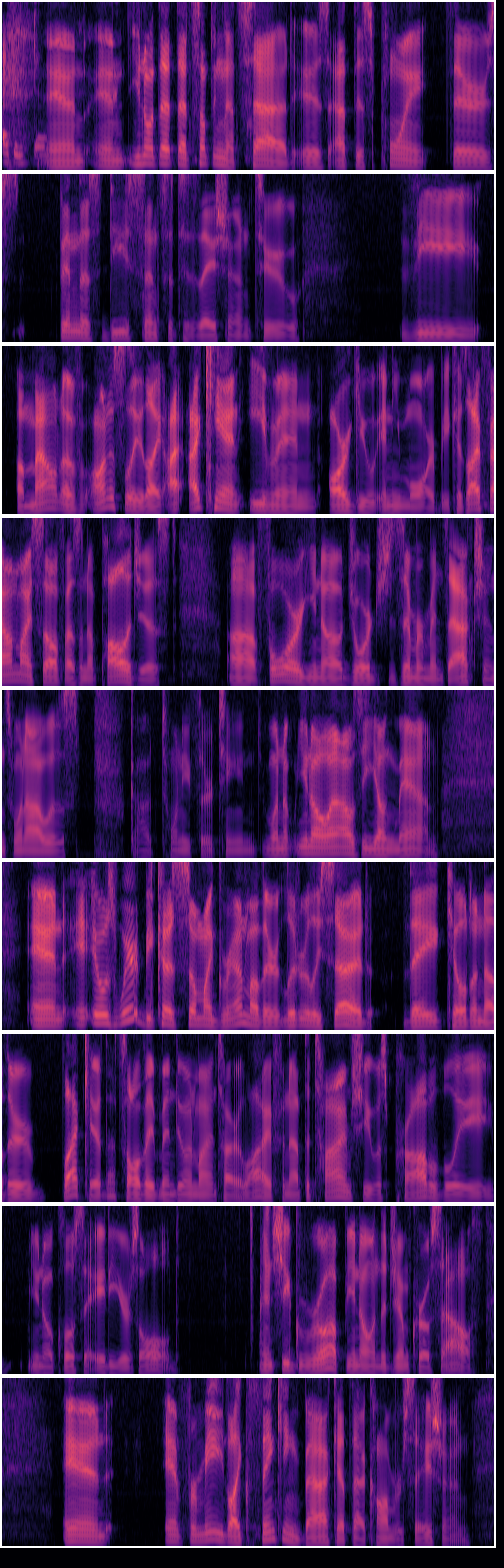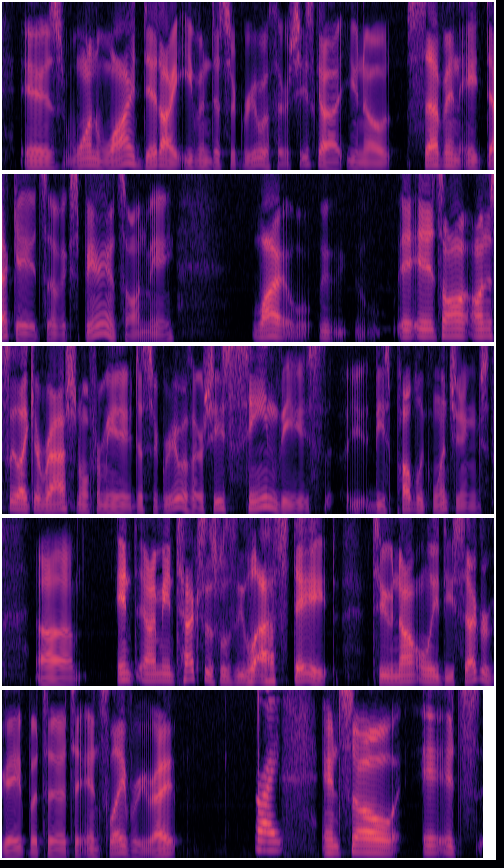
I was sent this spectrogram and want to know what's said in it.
I think so. And and you know that that's something that's sad is at this point there's been this desensitization to the amount of honestly like I, I can't even argue anymore because I found myself as an apologist uh, for you know George Zimmerman's actions when I was God 2013 when you know when I was a young man and it, it was weird because so my grandmother literally said they killed another black kid. That's all they've been doing my entire life. And at the time, she was probably, you know, close to 80 years old. And she grew up, you know, in the Jim Crow South. And and for me, like thinking back at that conversation is one, why did I even disagree with her? She's got, you know, seven, eight decades of experience on me. Why it's honestly like irrational for me to disagree with her. She's seen these these public lynchings. Uh, and I mean, Texas was the last state to not only desegregate but to to end slavery, right? Right. And so it's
